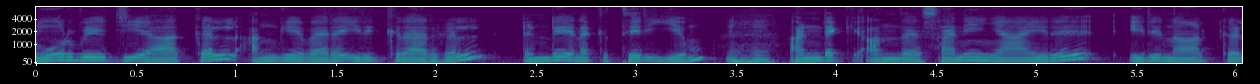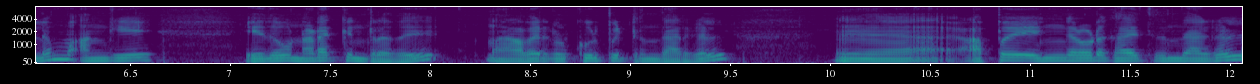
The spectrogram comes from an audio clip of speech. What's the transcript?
நோர்வேஜிய ஆக்கள் அங்கே வர இருக்கிறார்கள் என்று எனக்கு தெரியும். அன்றைக்கு அந்த சனி ஞாயிறு இரு நாட்களும் அங்கே ஏதோ நடக்கின்றது. அவர்கள் குறிப்பிட்டிருந்தார்கள். அப்போ எங்களோட கதைத்திருந்தார்கள்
